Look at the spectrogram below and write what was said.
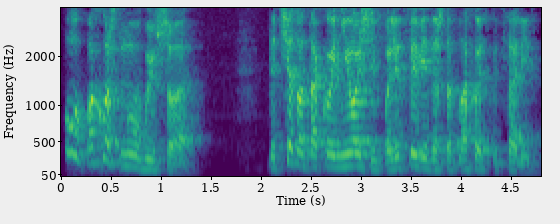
О, похож на моего бывшего. Да что-то он такой не очень, по лицу видно, что плохой специалист.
